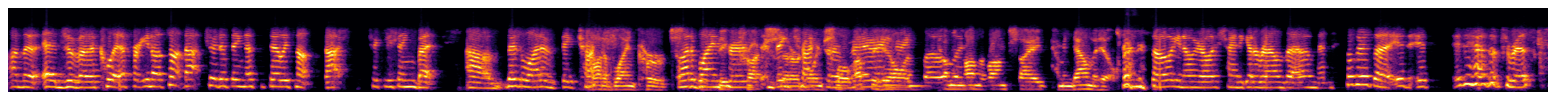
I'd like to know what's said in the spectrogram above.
on the edge of a cliff, or you know, it's not that sort of thing necessarily. It's not that tricky thing, but um, there's a lot of big trucks. A lot of blind curves. A lot of blind big curves trucks and big that are trucks going that are slow up the hill very and slow coming and- on the wrong side, coming down the hill. and so you know you're always trying to get around them and so there's a it it it has its risks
